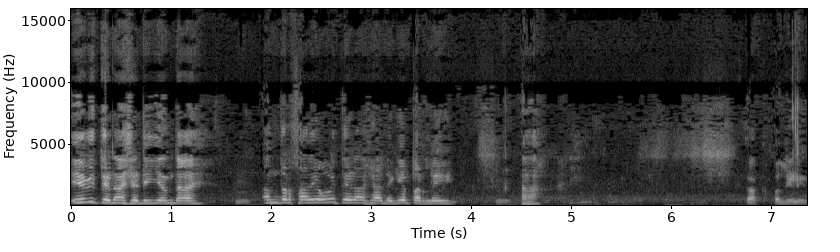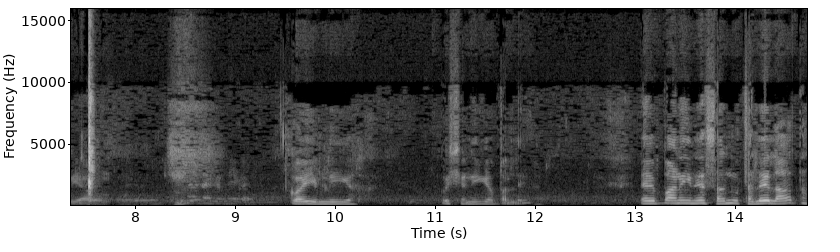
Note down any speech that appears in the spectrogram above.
ਇਹ ਵੀ ਤੇੜਾ ਛੱਡੀ ਜਾਂਦਾ ਹੈ। ਅੰਦਰ ਸਾਰੇ ਉਹ ਵੀ ਤੇੜਾ ਛੱਡ ਗਏ ਪਰਲੇ ਹੀ। ਹਾਂ। ਕੱਖ ਪੱਲੇ ਨਹੀਂ ਰਿਹਾ ਹੁਣ। ਕੋਈ ਨਹੀਂਗਾ ਕੁਛ ਨਹੀਂਗਾ ਪੱਲੇ ਇਹ ਪਾਣੀ ਨੇ ਸਾਨੂੰ ਥੱਲੇ ਲਾਤਾ।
